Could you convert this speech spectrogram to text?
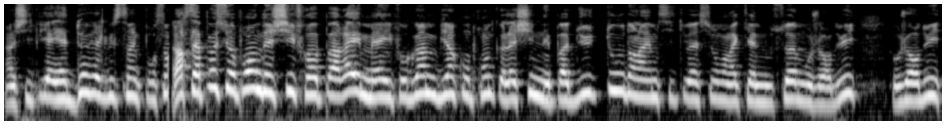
un CPI à 2,5%. Alors ça peut surprendre des chiffres pareils, mais il faut quand même bien comprendre que la Chine n'est pas du tout dans la même situation dans laquelle nous sommes aujourd'hui. Aujourd'hui,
